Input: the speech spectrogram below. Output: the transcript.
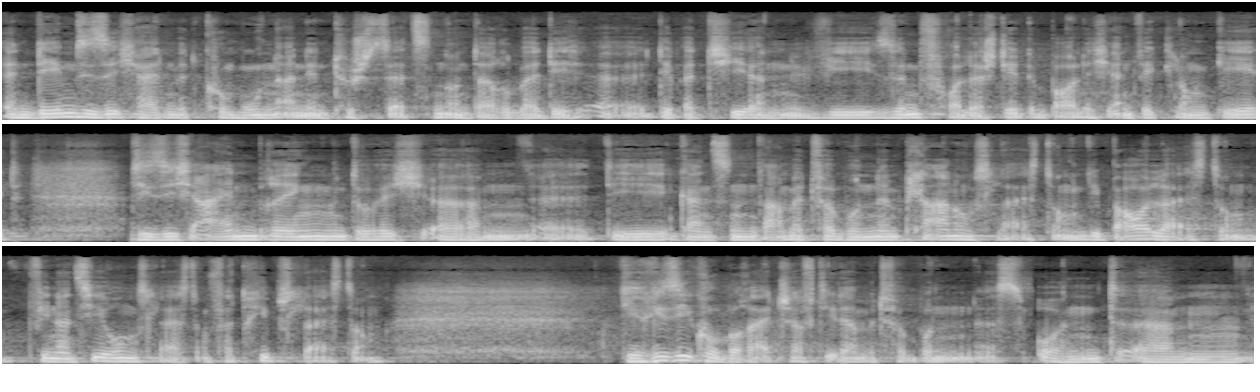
indem sie sich halt mit Kommunen an den Tisch setzen und darüber de äh, debattieren, wie sinnvolle städtebauliche Entwicklung geht, die sich einbringen durch ähm, äh, die ganzen damit verbundenen Planungsleistungen, die Bauleistungen, Finanzierungsleistungen, Vertriebsleistungen die Risikobereitschaft, die damit verbunden ist. Und ähm,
